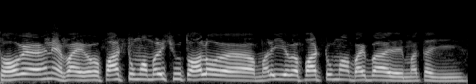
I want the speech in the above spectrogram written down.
તો હવે હે ને ભાઈ, હવે પાર્ટ ટુમાં મળીશું. તો હાલો મળીએ હવે પાર્ટ ટુમાં બાય બાય માતાજી.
